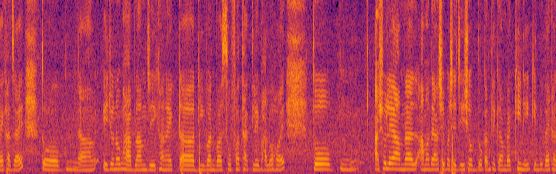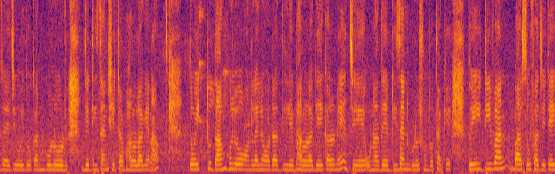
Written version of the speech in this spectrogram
দেখা যায়। তো এই জন্য ভাবলাম যে এখানে একটা ডিভান বা সোফা থাকলে ভালো হয়। তো আসলে আমরা আমাদের আশেপাশে যেই সব দোকান থেকে আমরা কিনি, কিন্তু দেখা যায় যে ওই দোকানগুলোর যে ডিজাইন সেটা ভালো লাগে না। তো একটু দাম হলেও অনলাইনে অর্ডার দিলে ভালো লাগে এই কারণে যে ওনাদের ডিজাইনগুলো সুন্দর থাকে। তো এই ডিভান বা সোফা যেটাই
